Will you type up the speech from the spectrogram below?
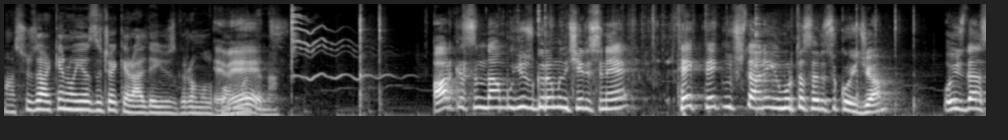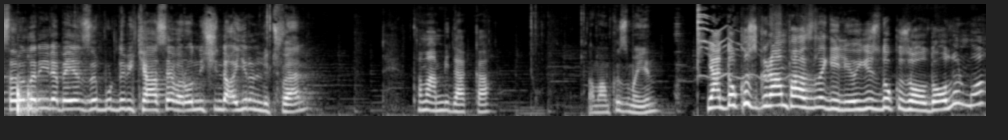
Ha, süzerken o yazacak herhalde 100 gram olup Evet. olmadığını. Arkasından bu 100 gramın içerisine tek tek 3 tane yumurta sarısı koyacağım. O yüzden sarılarıyla beyazı burada bir kase var. Onun içinde ayırın lütfen. Tamam bir dakika. Tamam kızmayın. Yani 9 gram fazla geliyor. 109 oldu olur mu?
